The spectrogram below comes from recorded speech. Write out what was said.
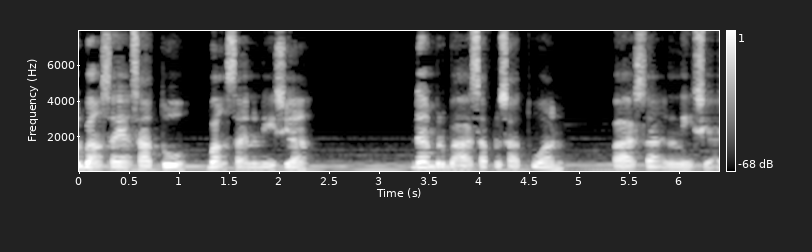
berbangsa yang satu, bangsa Indonesia, dan berbahasa persatuan, bahasa Indonesia.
